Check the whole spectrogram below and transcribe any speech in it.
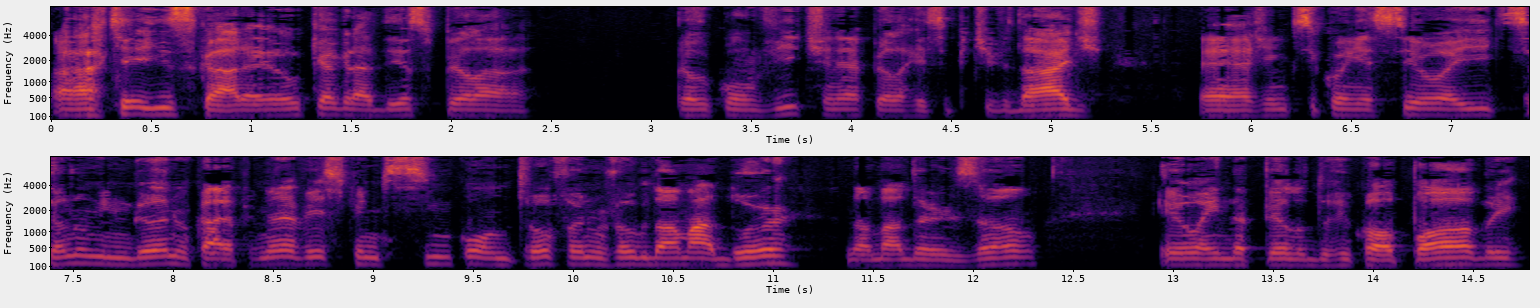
Ah, que isso, cara. Eu que agradeço pela, pelo convite, né? Pela receptividade. É, a gente se conheceu aí, se eu não me engano, cara, a primeira vez que a gente se encontrou foi no jogo do Amador, no Amadorzão. Eu ainda pelo do Rico ao Pobre.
